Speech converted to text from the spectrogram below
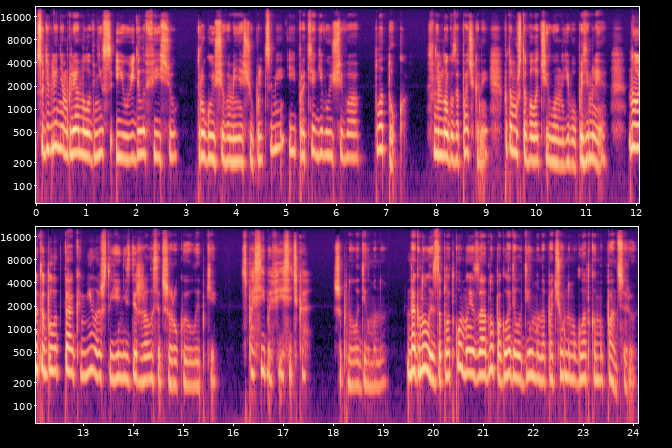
С удивлением глянула вниз и увидела Фесю, трогающего меня щупальцами и протягивающего платок. Немного запачканный, потому что волочил он его по земле. Но это было так мило, что я не сдержалась от широкой улыбки. «Спасибо, Фесечка», — шепнула Дилману. Нагнулась за платком и заодно погладила Дилмана по черному гладкому панцирю.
